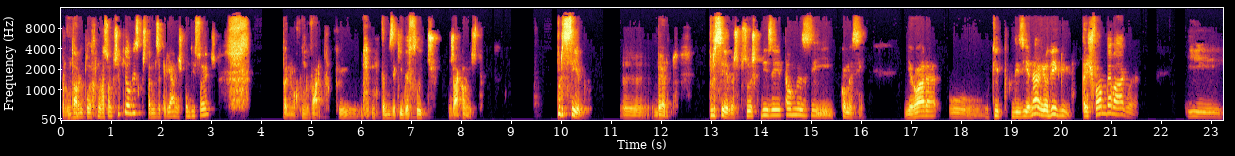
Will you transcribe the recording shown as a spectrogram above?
perguntaram-lhe pela renovação que ele disse que estamos a criar as condições para não renovar, porque estamos aqui de aflitos já com isto. Percebo, uh, Berto, percebo as pessoas que dizem então, mas e como assim? E agora o, o tipo que dizia, não, eu digo tens fome, bebe água. E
